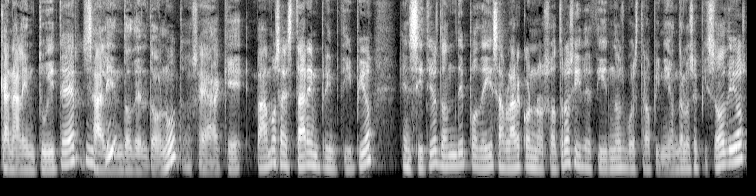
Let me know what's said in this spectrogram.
canal en Twitter saliendo del donut. O sea que vamos a estar en principio en sitios donde podéis hablar con nosotros y decirnos vuestra opinión de los episodios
